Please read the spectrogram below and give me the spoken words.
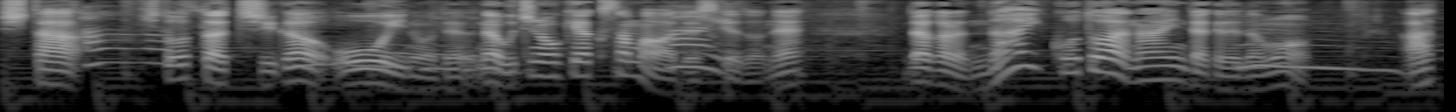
した人たちが多いのでなうちのお客様はですけどね、だからないことはないんだけれども、圧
